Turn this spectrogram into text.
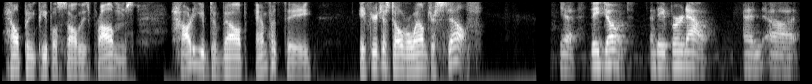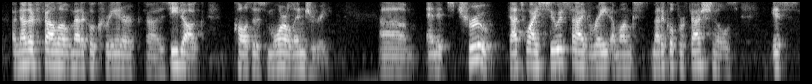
helping people solve these problems, how do you develop empathy if you're just overwhelmed yourself? Yeah, they don't, and they burn out. And uh, another fellow medical creator, uh, ZDogg, calls this moral injury. Um, and it's true. That's why suicide rate amongst medical professionals is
